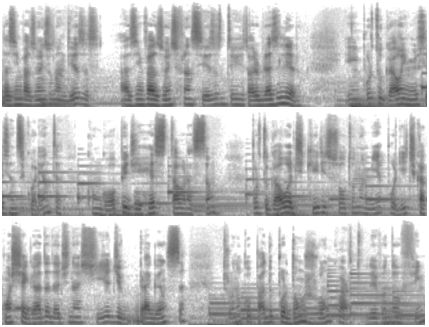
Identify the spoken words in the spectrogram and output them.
das invasões holandesas, as invasões francesas no território brasileiro. E em Portugal, em 1640, com golpe de restauração, Portugal adquire sua autonomia política com a chegada da dinastia de Bragança, trono ocupado por Dom João IV, levando ao fim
